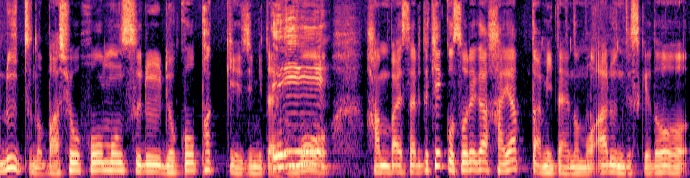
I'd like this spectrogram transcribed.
ルーツの場所を訪問する旅行パッケージみたいのえも販売されて、結構それが流行ったみたいのもあるんですけど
